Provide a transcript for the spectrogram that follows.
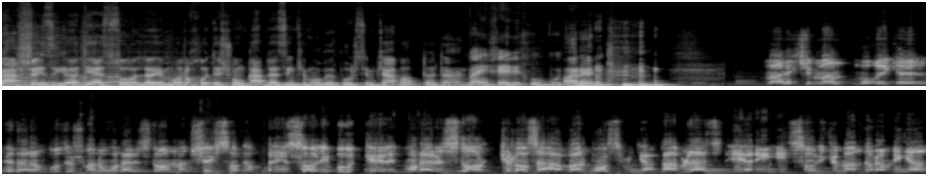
بخشای زیادی از سوالای ما رو خودشون قبل از اینکه ما بپرسیم جواب دادن. و این خیلی خوب بود. آره. من هیچی من موقعی که پدرم گذاشت منو هنرستان من شش سالم. بود. این سالی بود که هنرستان کلاس اول پاس می‌کرد. قبل از یعنی این سالی که من دارم میگم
